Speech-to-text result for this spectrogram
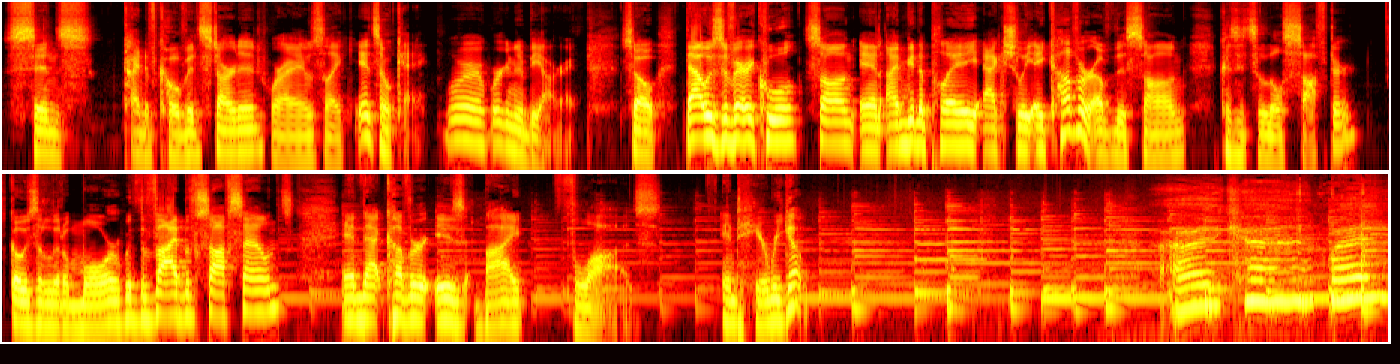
since kind of COVID started, where I was like, it's okay. We're, we're going to be all right. So that was a very cool song. And I'm going to play actually a cover of this song because it's a little softer, goes a little more with the vibe of soft sounds. And that cover is by Flaws. And here we go. I can't wait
